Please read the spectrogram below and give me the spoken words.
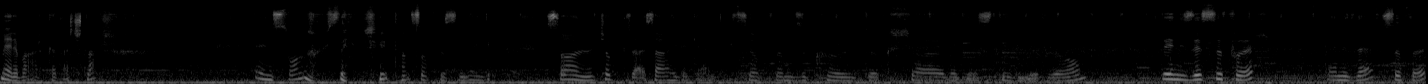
Merhaba arkadaşlar. En son şeytan sofrasındaydık. Sonra çok güzel sahile geldik. Soframızı kırdık. Şöyle gösteriyorum. Denize sıfır. Denize sıfır.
